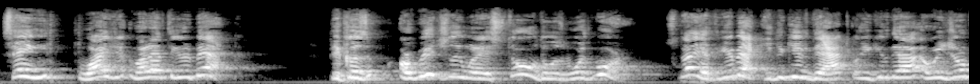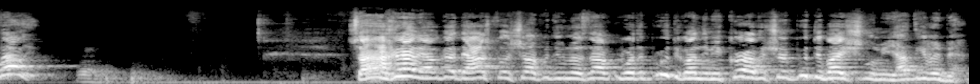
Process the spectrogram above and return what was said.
saying why why do I have to give it back? Because originally when I stole, it was worth more. So now you have to give it back. Either give that or you give that original value. So I've got the Ashkel Sharput, even though it's not worth the prut, going to be Kurav, Sharput, by Shalom, you have to give it back.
